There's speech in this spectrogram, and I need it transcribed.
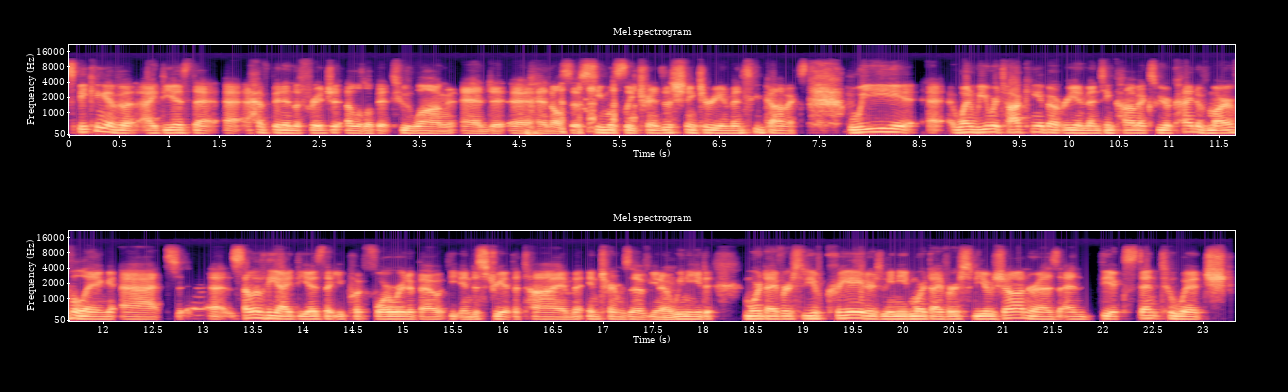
speaking of uh, ideas that uh, have been in the fridge a little bit too long and uh, and also seamlessly transitioning to reinventing comics we uh, when we were talking about reinventing comics we were kind of marveling at uh, some of the ideas that you put forward about the industry at the time in terms of you know mm-hmm. we need more diversity of creators we need more diversity of genres and the extent to which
